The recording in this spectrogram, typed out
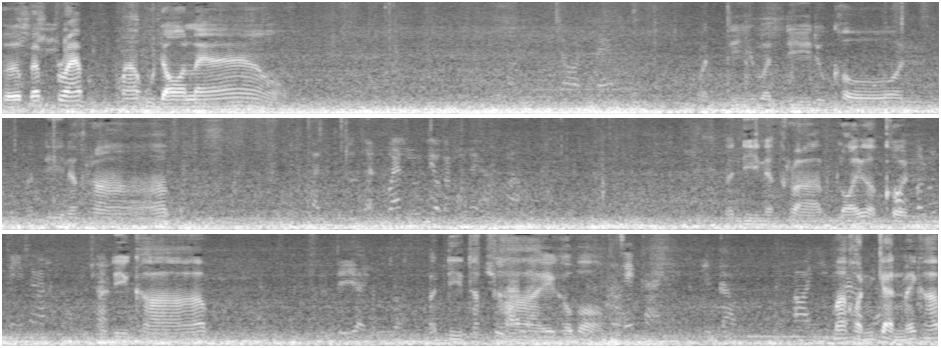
เพอแป๊บแป๊บๆมาอุดรแล้วจอดแล้วหวันดีหวันดีทุกคน หวันดีนะครับเหมือนเหมือนแว่นรุ่นเดียวกันหมดเลยอะว่าหวันดีนะครับร้อยกว่าคนก็รุ่นนี้ใช่ไหมสวัสดีครับดีใหญ่ดูก่อนสวัสดีทักทายเขาบอกเจ๊ไก่ ยี่สิบเก้า อ๋อยี่สิบ มาขอนแก่นไหมครับ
